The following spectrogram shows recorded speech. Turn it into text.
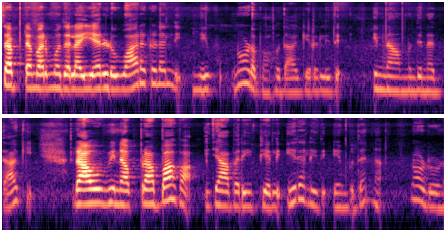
ಸೆಪ್ಟೆಂಬರ್ ಮೊದಲ ಎರಡು ವಾರಗಳಲ್ಲಿ ನೀವು ನೋಡಬಹುದಾಗಿರಲಿದೆ. ಇನ್ನು ಮುಂದಿನದ್ದಾಗಿ, ರಾಹುವಿನ ಪ್ರಭಾವ ಯಾವ ರೀತಿಯಲ್ಲಿ ಇರಲಿದೆ ಎಂಬುದನ್ನು ನೋಡೋಣ.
